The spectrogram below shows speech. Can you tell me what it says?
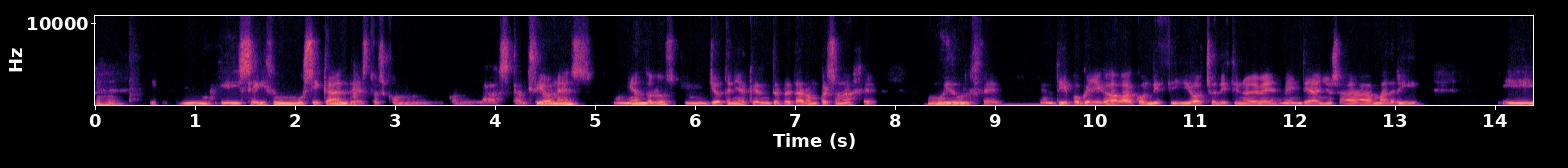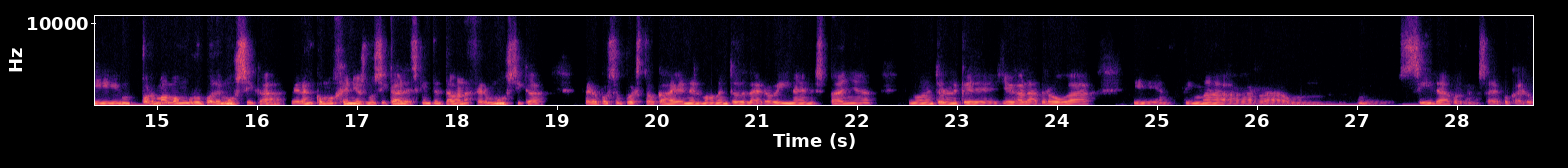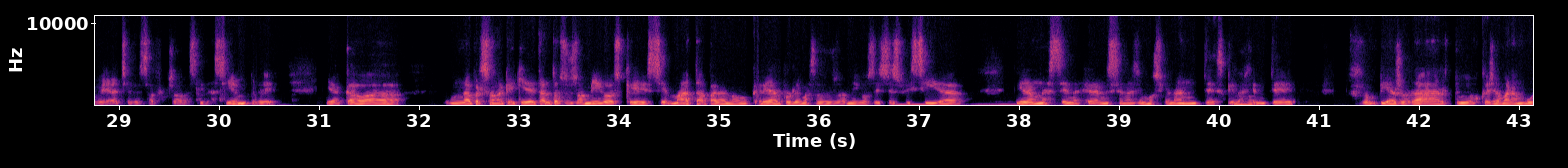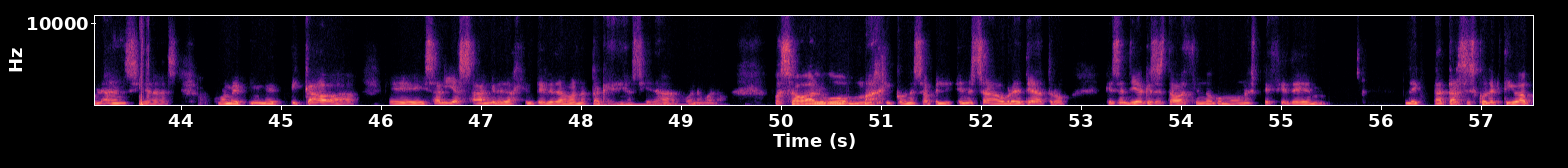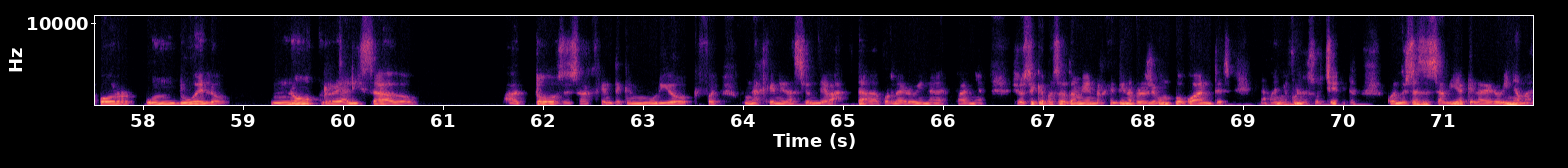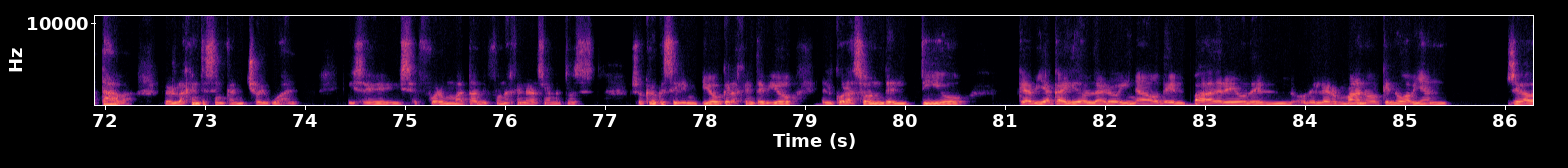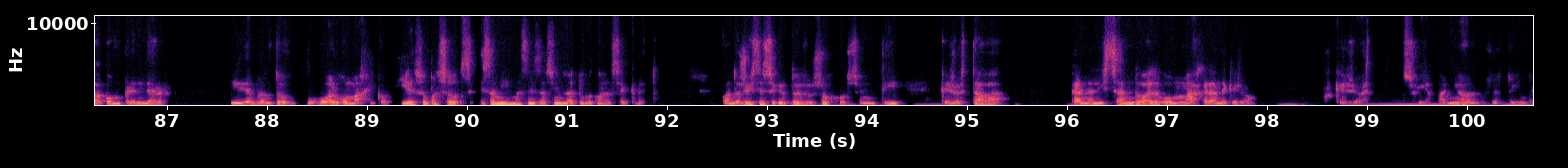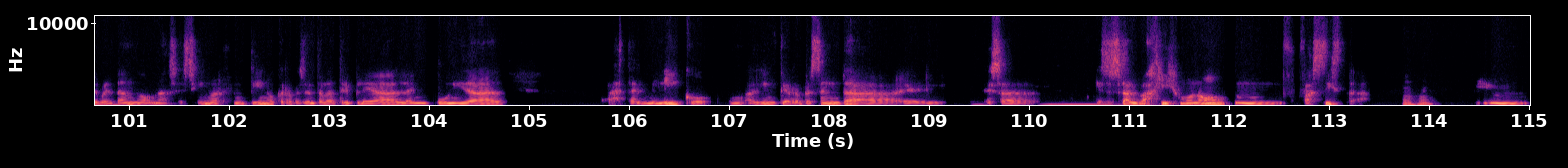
y, se hizo un musical de estos con, con las canciones uniéndolos y yo tenía que interpretar a un personaje muy dulce, un tipo que llegaba con 18, 19, 20 años a Madrid y formaba un grupo de música, eran como genios musicales que intentaban hacer música, pero por supuesto cae en el momento de la heroína en España, el momento en el que llega la droga y encima agarra un, SIDA, porque en esa época el VIH desarrollaba SIDA siempre, y acaba una persona que quiere tanto a sus amigos que se mata para no crear problemas a sus amigos y se suicida. Y era una escena, eran escenas emocionantes que la gente rompía a llorar, tuvimos que llamar ambulancias, me, me picaba, eh, salía sangre, la gente le daban ataques de ansiedad. Bueno, bueno, pasaba algo mágico en esa, en esa obra de teatro que sentía que se estaba haciendo como una especie de, de catarsis colectiva por un duelo no realizado a toda esa gente que murió, que fue una generación devastada por la heroína en España. Yo sé que pasó también en Argentina, pero llegó un poco antes. En España fue en los 80, cuando ya se sabía que la heroína mataba, pero la gente se enganchó igual y se, y se fueron matando y fue una generación. Entonces, yo creo que se limpió, que la gente vio el corazón del tío que había caído en la heroína o del padre o del, o del hermano que no habían llegado a comprender y de pronto hubo algo mágico. Y eso pasó, esa misma sensación la tuve con el secreto. Cuando yo hice el secreto de sus ojos, sentí que yo estaba canalizando algo más grande que yo. Porque yo soy español, yo estoy interpretando a un asesino argentino que representa la triple A, la impunidad, hasta el milico, alguien que representa esa, ese salvajismo, ¿no? Mm, fascista. y,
